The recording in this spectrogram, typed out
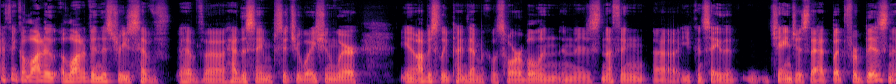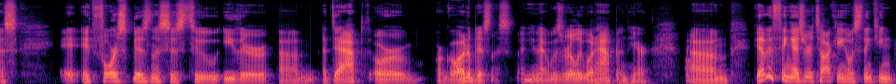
I think a lot of a lot of industries have have uh, had the same situation where you know, obviously, pandemic was horrible, and, and there's nothing uh, you can say that changes that. But for business, it, it forced businesses to either um, adapt or or go out of business. I mean, that was really what happened here. Um, the other thing, as you were talking, I was thinking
